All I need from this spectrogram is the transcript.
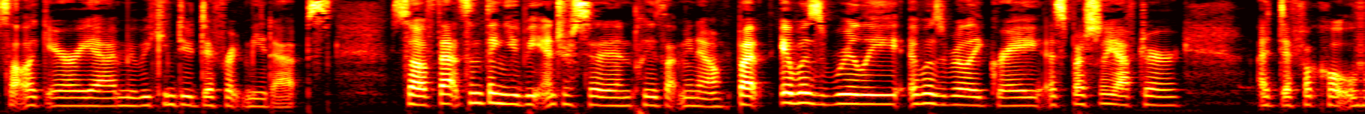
Salt Lake area. I mean, we can do different meetups. So if that's something you'd be interested in, please let me know. But it was really, it was really great, especially after a difficult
